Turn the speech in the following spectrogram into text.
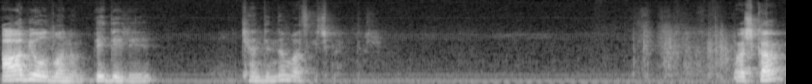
Abi olmanın bedeli kendinden vazgeçmektir. Başka?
